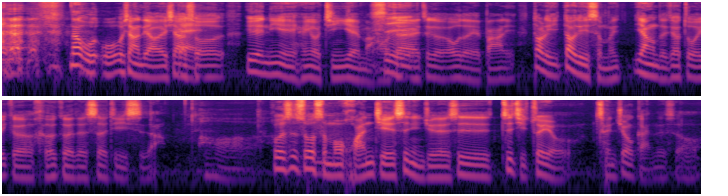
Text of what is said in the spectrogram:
那我我我想聊一下说，因为你也很有经验嘛，我在这个欧德也八年，到底到底什么样的叫做一个合格的设计师啊？哦，或者是说什么环节是你觉得是自己最有成就感的时候？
